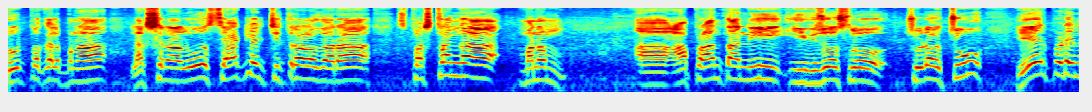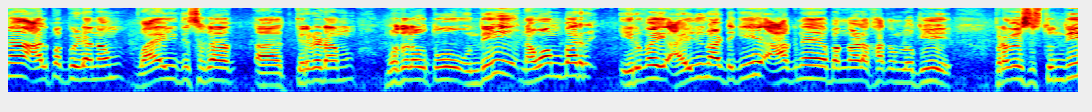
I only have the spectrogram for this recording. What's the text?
రూపకల్పన లక్షణాలు శాటిలైట్ చిత్రాల ద్వారా స్పష్టంగా మనం ఆ ప్రాంతాన్ని ఈ విజువల్స్లో చూడవచ్చు. ఏర్పడిన అల్పపీడనం వాయు దిశగా తిరగడం మొదలవుతూ ఉంది. నవంబర్ ఇరవై ఐదు నాటికి ఆగ్నేయ బంగాళాఖాతంలోకి ప్రవేశిస్తుంది.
